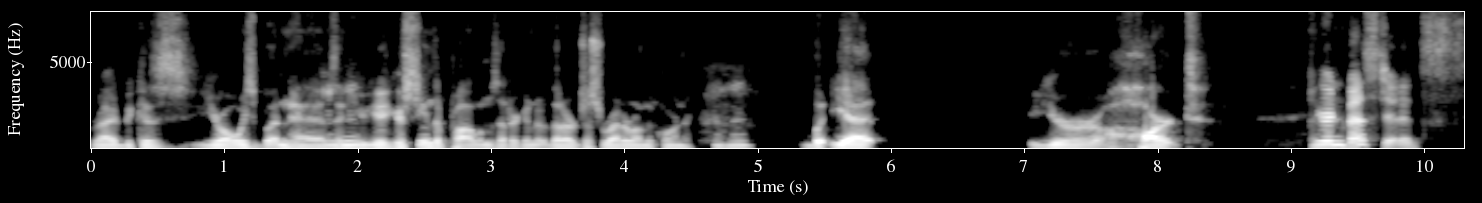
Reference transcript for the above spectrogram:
right because you're always button heads and Mhm. you- you're, you're seeing the problems that are going to that are just right around the corner Mhm. but yet your heart You're invested. It's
